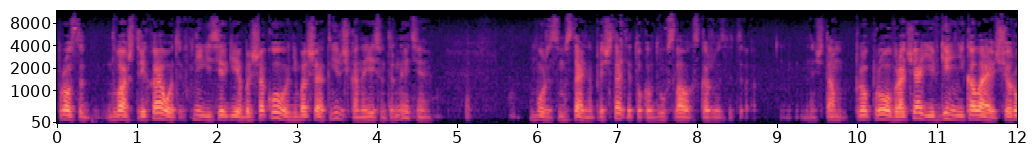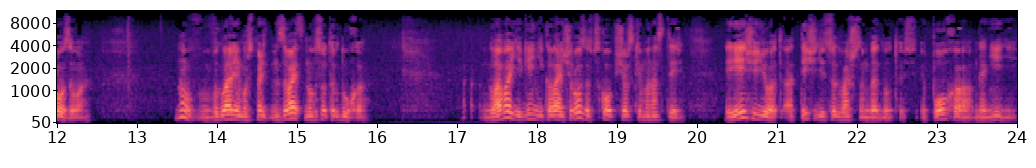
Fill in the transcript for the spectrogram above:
просто два штриха, вот в книге Сергея Большакова, небольшая книжечка, она есть в интернете, можно самостоятельно прочитать, я только в двух словах скажу. Значит, там про, про врача Евгения Николаевича Розова. Ну, во главе, можно смотреть, называется «На высотах духа». Глава Евгений Николаевич Розов, Псково-Печорский монастырь. Речь идет о 1926 году, то есть эпоха гонений.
